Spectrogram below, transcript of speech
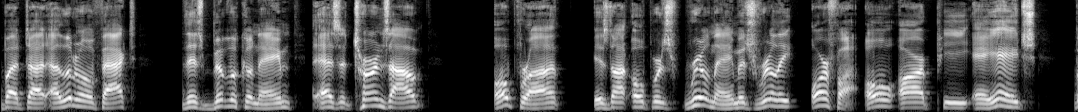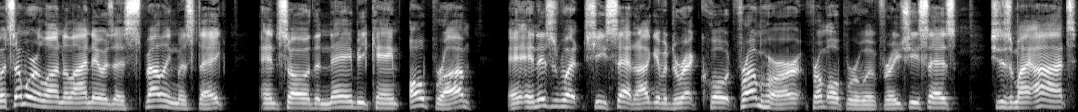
But uh, a little known fact this biblical name, as it turns out, Oprah is not Oprah's real name. It's really Orpah, O R P A H. But somewhere along the line, there was a spelling mistake. And so the name became Oprah. And, and this is what she said. And I'll give a direct quote from her, from Oprah Winfrey. She says, She says, My aunt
